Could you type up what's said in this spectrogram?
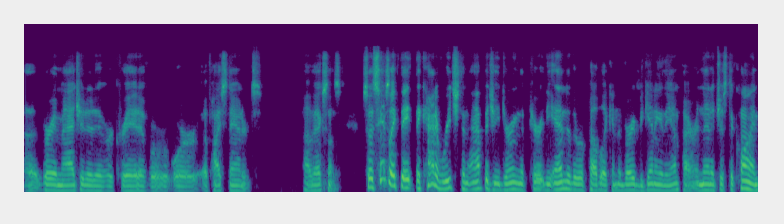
uh, very imaginative or creative or, or of high standards of excellence. So it seems like they, they kind of reached an apogee during the period, the end of the Republic and the very beginning of the empire, and then it just declined,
